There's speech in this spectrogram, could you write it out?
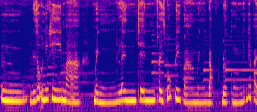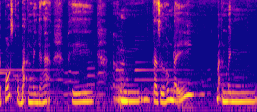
ừ, ví dụ như khi mà mình lên trên Facebook đi và mình đọc được những cái bài post của bạn mình chẳng hạn thì ừ. giả sử hôm đấy bạn mình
